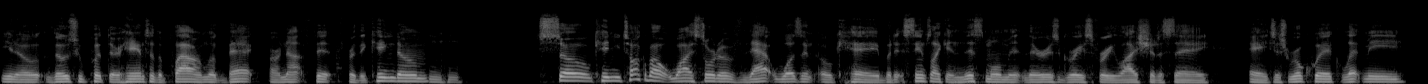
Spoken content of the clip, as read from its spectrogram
You know, those who put their hand to the plow and look back are not fit for the kingdom. Mm-hmm. So, can you talk about why sort of that wasn't okay? But it seems like in this moment there is grace for Elisha to say, "Hey, just real quick, let me,"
